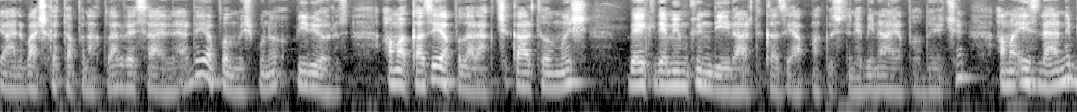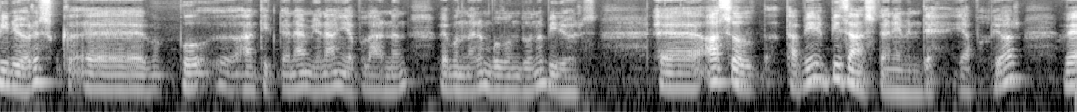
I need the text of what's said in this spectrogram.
Yani başka tapınaklar vesairelerde yapılmış bunu biliyoruz. Ama kazı yapılarak çıkartılmış belki de mümkün değil artık kazı yapmak üstüne bina yapıldığı için. Ama izlerini biliyoruz. E, bu e, antik dönem Yunan yapılarının ve bunların bulunduğunu biliyoruz. E, asıl tabii Bizans döneminde yapılıyor ve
